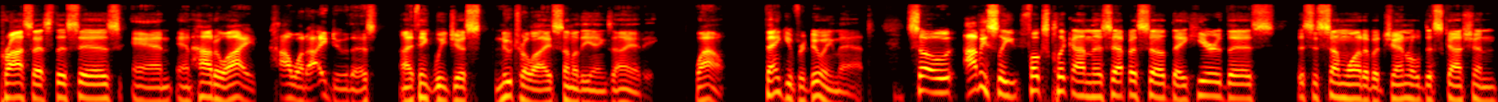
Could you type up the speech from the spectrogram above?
process this is and and how do I how would I do this, I think we just neutralize some of the anxiety. Wow, thank you for doing that. So obviously, folks click on this episode, they hear this. This is somewhat of a general discussion.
